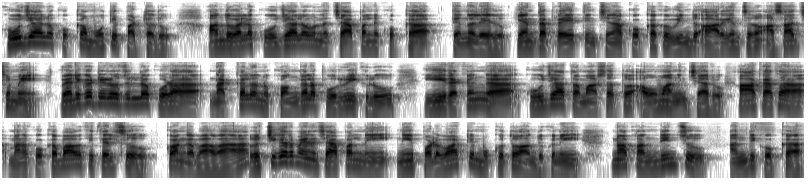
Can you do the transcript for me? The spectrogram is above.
కూజాలో కుక్క మూతి పట్టదు. అందువల్ల కూజాలో ఉన్న చేపల్ని కుక్క తినలేదు. ఎంత ప్రయత్నించినా కుక్కకు విందు ఆరగించడం అసాధ్యమే. వెనకటి రోజుల్లో కూడా నక్కలను కొంగల పూర్వీకులు ఈ రకంగా కూజా తమాషాతో అవమానించారు. ఆ కథ మన కుక్కబావకి తెలుసు. కొంగబావ రుచికరమైన చేపల్ని నీ పొడవాటి ముక్కుతో అందుకుని నాకు అందించు అంది కుక్క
